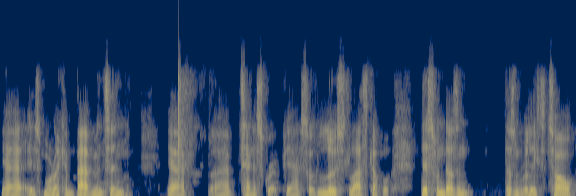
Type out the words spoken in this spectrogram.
Yeah, it's more like a badminton, yeah, uh, tennis grip. Yeah, so loose, last couple. This one doesn't doesn't release at all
